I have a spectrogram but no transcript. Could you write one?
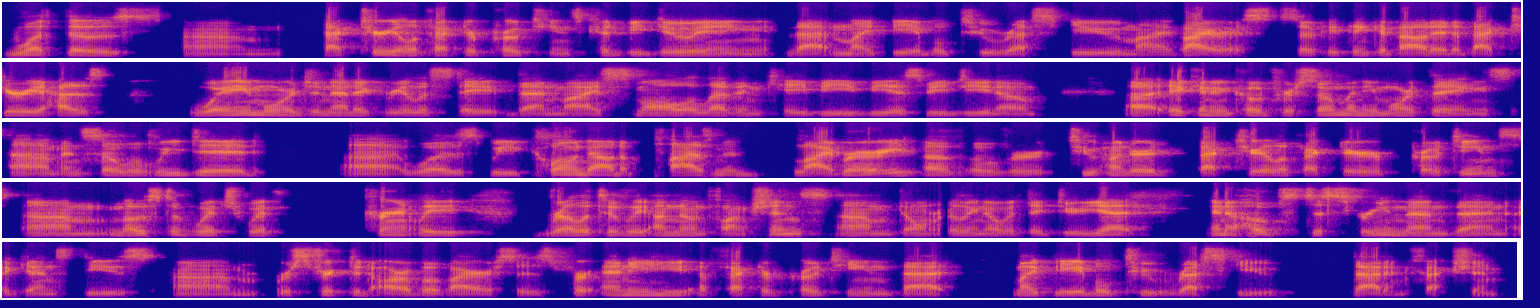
what those um, bacterial effector proteins could be doing that might be able to rescue my virus. So if you think about it, a bacteria has way more genetic real estate than my small 11 kb VSV genome. Uh, it can encode for so many more things. Um, and so what we did uh, was we cloned out a plasmid library of over 200 bacterial effector proteins, um, most of which with currently relatively unknown functions. Um, don't really know what they do yet and it hopes to screen them then against these um, restricted arboviruses for any effector protein that might be able to rescue that infection.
